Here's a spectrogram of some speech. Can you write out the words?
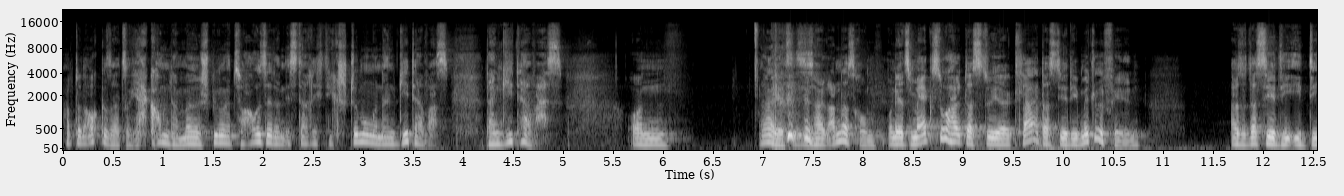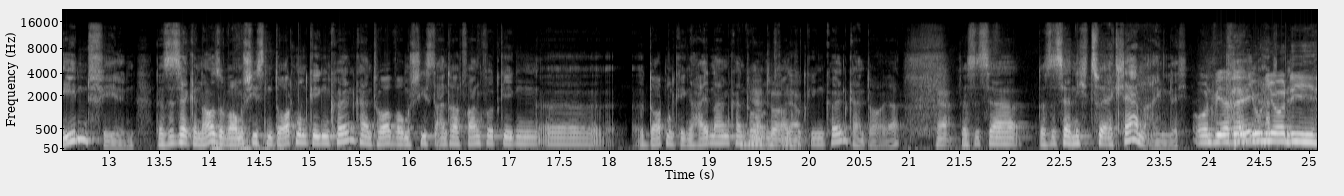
habe dann auch gesagt, so, ja komm, dann spielen wir zu Hause, dann ist da richtig Stimmung und dann geht da was. Dann geht da was. Und ja, jetzt ist es halt andersrum. Und jetzt merkst du halt, dass du ja, klar, dass dir die Mittel fehlen. Also, dass dir die Ideen fehlen. Das ist ja genauso. Warum schießt ein Dortmund gegen Köln kein Tor? Warum schießt Eintracht Frankfurt gegen äh, Dortmund gegen Heidenheim kein Tor ja, und Tor, Frankfurt ja. gegen Köln kein Tor? Ja? ja? Das ist ja, das ist ja nicht zu erklären eigentlich. Und wie hat Köln der Junior hat, die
